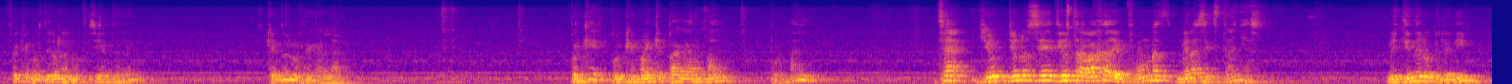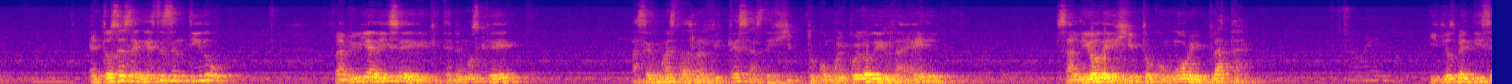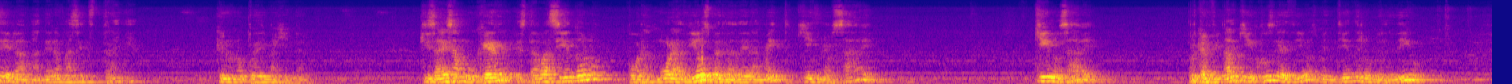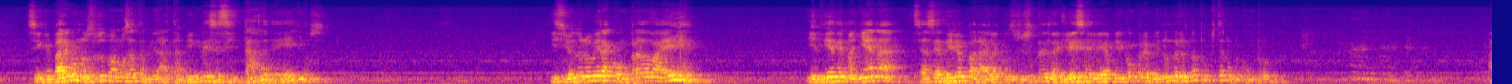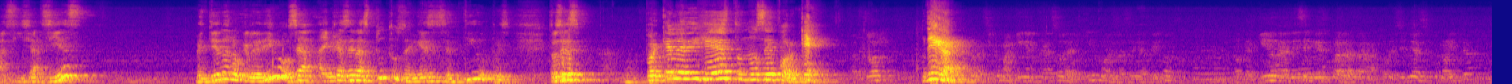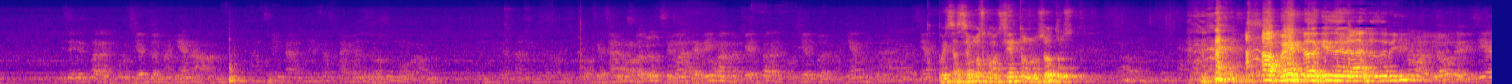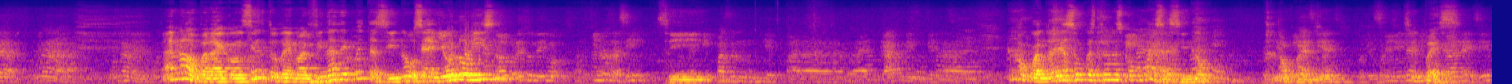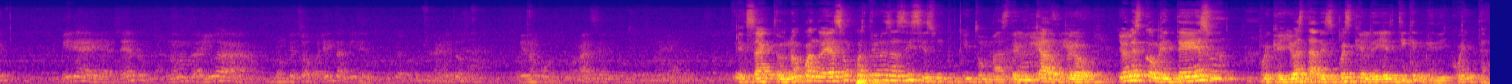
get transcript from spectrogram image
fue que nos dieron la noticia del terreno, que nos lo regalaron. ¿Por qué? Porque no hay que pagar mal por mal. O sea, yo, yo no sé, Dios trabaja de formas meras extrañas. ¿Me entiende lo que le digo? Entonces, en este sentido, la Biblia dice que tenemos que hacer nuestras las riquezas de Egipto, como el pueblo de Israel salió de Egipto con oro y plata. Y Dios bendice de la manera más extraña que uno no puede imaginar. Quizá esa mujer estaba haciéndolo por amor a Dios verdaderamente. ¿Quién lo sabe? ¿Quién lo sabe? Porque al final quien juzga es Dios, ¿me entiende lo que le digo? Sin embargo, nosotros vamos a también, a también necesitar de ellos. Y si yo no lo hubiera comprado a ella, y el día de mañana se hace arriba para la construcción de la iglesia y le diga, mire, cómprame números, no, porque usted no me compró. Así, así es. ¿Me entiende lo que le digo? O sea, hay que ser astutos en ese sentido, pues. Entonces, ¿por qué le dije esto? No sé por qué. Diga. Pues hacemos concierto nosotros. ah, bueno, dice hermano Sergio. Ah, no, para el concierto, bueno, al final de cuentas, sí, no, o sea, yo lo hice. No, por eso digo, aquí no es así. Sí. Aquí pasan que para la carne, que la... No, cuando ya son cuestiones como esas, sí, no. No, pues, sí, pues. Mire, no nos ayuda lo que su abuelita, miren, Exacto, ¿no? Cuando ya son cuestiones así, sí es un poquito más delicado. Pero yo les comenté eso porque yo hasta después que leí el ticket me di cuenta.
